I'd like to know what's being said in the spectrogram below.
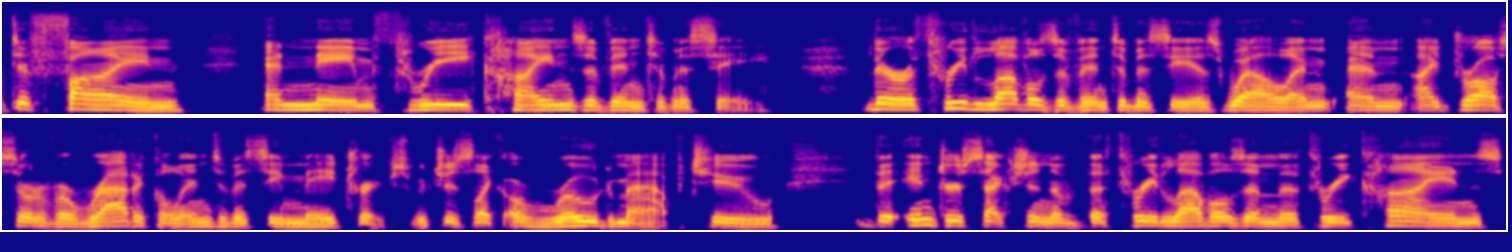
define and name three kinds of intimacy. There are three levels of intimacy as well. And, and I draw sort of a radical intimacy matrix, which is like a roadmap to the intersection of the three levels and the three kinds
